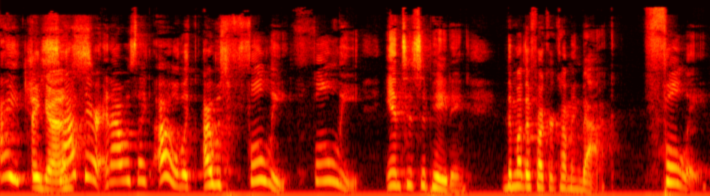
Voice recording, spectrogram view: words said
I just sat guess. there and I was like, oh, like I was fully, fully anticipating the motherfucker coming back, fully.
